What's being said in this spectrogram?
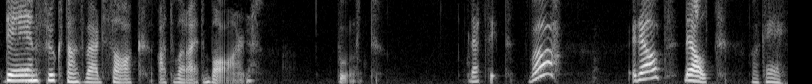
Det är en fruktansvärd sak att vara ett barn. Punkt. That's it. Va? Är det allt? Det är allt. Okej. Okay.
